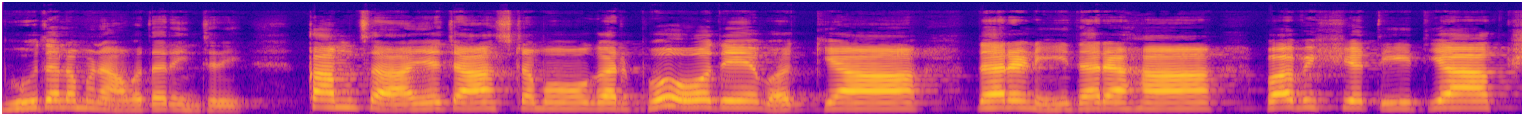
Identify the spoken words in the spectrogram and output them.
భూతలమున అవతరించిరి. కంసాయ చాష్టమో గర్భో దేవక్యా. ధరణీధర. భవిష్యతీత్యాక్ష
